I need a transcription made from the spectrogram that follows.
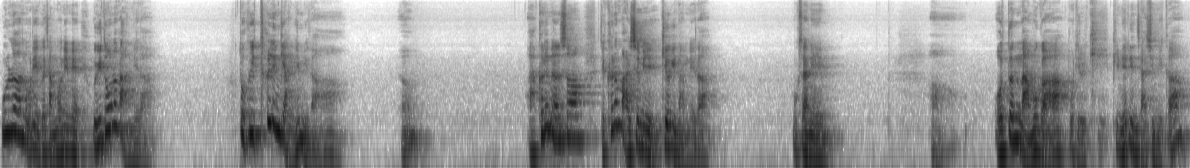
물론 우리 그 장로님의 의도는 압니다. 또 그게 틀린 게 아닙니다. 어? 아, 그러면서 이제 그런 말씀이 기억이 납니다. 목사님, 어, 어떤 나무가 뿌리를 깊이 내린지 아십니까?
